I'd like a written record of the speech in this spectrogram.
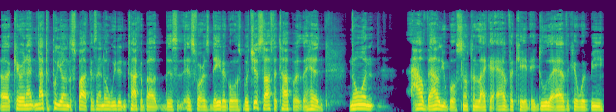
uh, Karen, I, not to put you on the spot because I know we didn't talk about this as far as data goes, but just off the top of the head, no one how valuable something like an advocate, a doula advocate would be,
